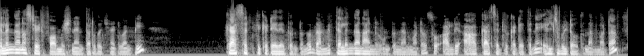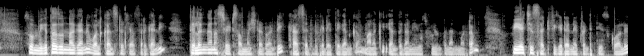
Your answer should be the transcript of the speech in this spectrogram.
తెలంగాణ స్టేట్ ఫార్మేషన్ అయిన తర్వాత వచ్చినటువంటి క్యాస్ట్ సర్టిఫికేట్ ఏదైతే ఉంటుందో దాని మీద తెలంగాణ అని ఉంటుందన్నమాట. సో ఆల్రెడీ ఆ క్యాస్ట్ సర్టిఫికేట్ అయితేనే ఎలిజిబిలిటీ అవుతుందన్నమాట. సో మిగతాది ఉన్నా కానీ వాళ్ళు కన్సిడర్ చేస్తారు. కానీ తెలంగాణ స్టేట్ సంబంధించినటువంటి క్యాస్ట్ సర్టిఫికేట్ అయితే కనుక మనకి ఎంతగానో యూస్ఫుల్ ఉంటుందన్నమాట. పిహెచ్ సర్టిఫికేట్ అనేటువంటి తీసుకోవాలి.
